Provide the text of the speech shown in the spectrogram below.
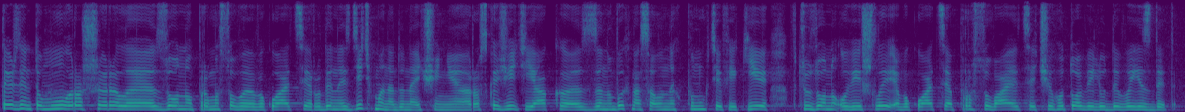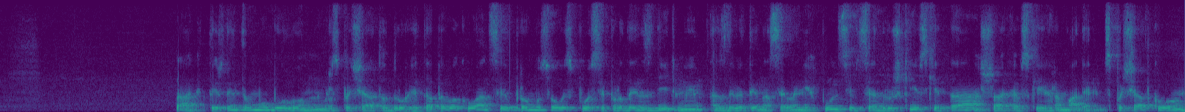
Тиждень тому розширили зону примусової евакуації родини з дітьми на Донеччині. Розкажіть, як з нових населених пунктів, які в цю зону увійшли, евакуація просувається, чи готові люди виїздити? Так, тиждень тому було розпочато другий етап евакуації в примусовий спосіб родин з дітьми з дев'яти населених пунктів. Це Дружківські та Шаховські громади. Спочатку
